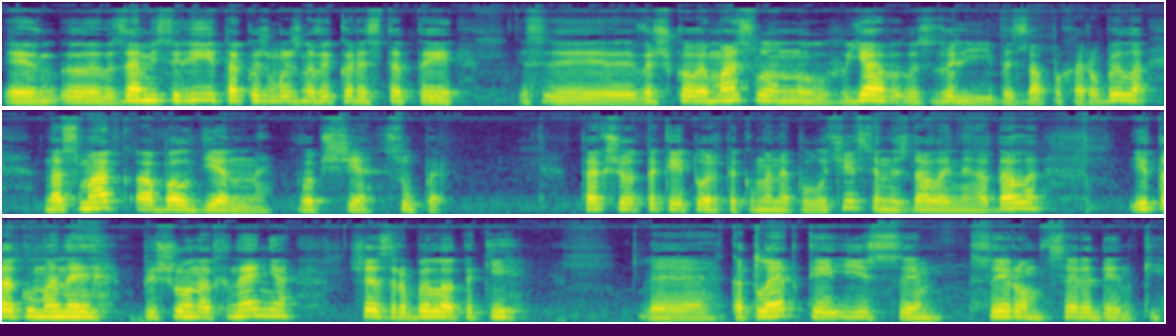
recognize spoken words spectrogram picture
Е, е, Замість олії також можна використати е, вершкове масло. Ну, я з олії без запаха робила. На смак обалденне. Взагалі супер. Так що такий тортик у мене вийшов, не ждала і не гадала. І так у мене пішло натхнення. Ще зробила такі котлетки із е, сиром всерединки,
